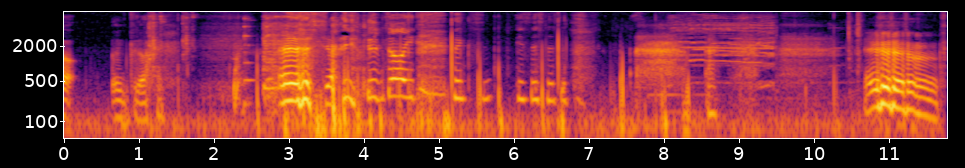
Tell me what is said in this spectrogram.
Oh, oh god. I'm sorry. Is this this? this.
